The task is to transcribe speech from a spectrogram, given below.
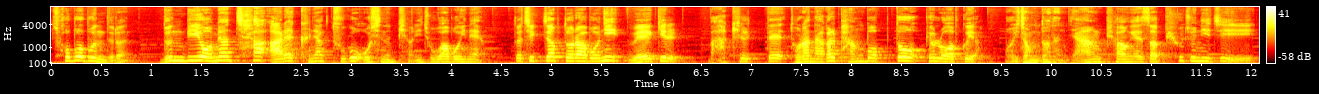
초보분들은 눈비 오면 차 아래 그냥 두고 오시는 편이 좋아 보이네요. 또 직접 돌아보니 외길 막힐 때 돌아 나갈 방법도 별로 없고요. 뭐 이 정도는 양평에서 표준이지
